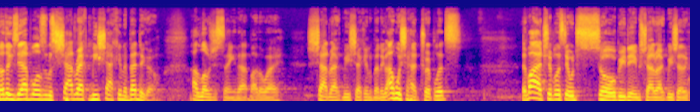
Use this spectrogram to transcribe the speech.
Another example is with Shadrach, Meshach, and Abednego. I love just saying that, by the way. Shadrach, Meshach, and Abednego. I wish I had triplets. If I had triplets, they would so be named Shadrach, Meshach.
